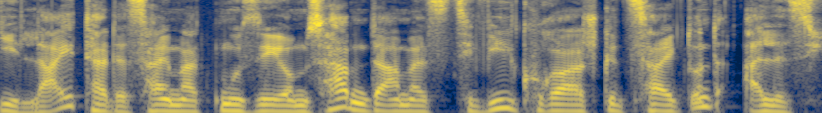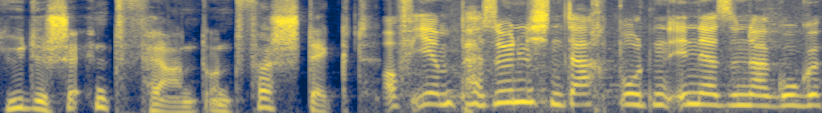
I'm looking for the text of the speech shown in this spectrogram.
Die Leiter des Heimatmuseums Museums haben damals Zivilcourage gezeigt und alles Jüdische entfernt und versteckt. Auf ihrem persönlichen Dachboden in der Synagoge,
